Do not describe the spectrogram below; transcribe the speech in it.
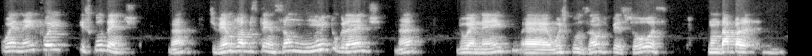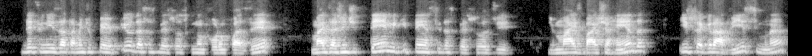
O Enem foi excludente. Né? Tivemos uma abstenção muito grande né, do Enem, é, uma exclusão de pessoas, não dá para definir exatamente o perfil dessas pessoas que não foram fazer, mas a gente teme que tenha sido as pessoas de, de mais baixa renda, isso é gravíssimo, né?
